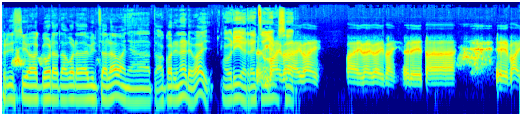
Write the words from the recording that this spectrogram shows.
prezioak gora eta gora da biltzala, baina tabakoaren ere, bai. Hori bai, bai, bai, bai, bai, bai, bai, ere, eta, e, bai,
